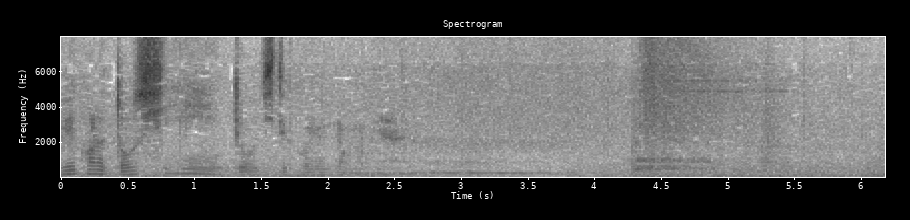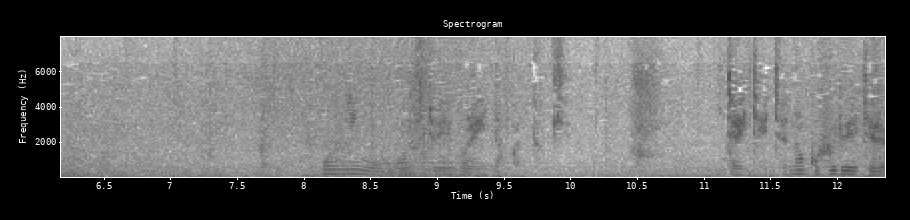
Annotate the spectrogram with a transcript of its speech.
上からドシーンって落ちてくるんだもんね。ここにももう一人ぐらいいなかったっけいたいたいたなんか震えてる。う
